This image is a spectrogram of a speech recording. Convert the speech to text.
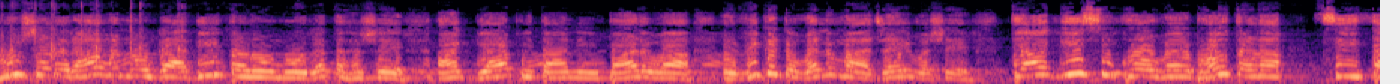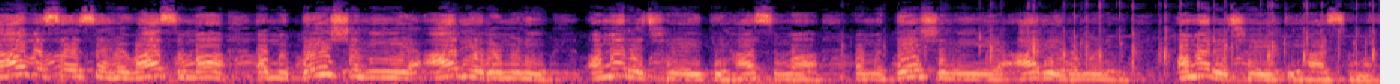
ભૂષણ રામનું ગાદી તણું મુહૂર્ત હશે. આજ્ઞા પિતાની પાડવા વિકટ વનમાં જય વશે ત્યાગી સુખો વૈભવ તણા. સીતા વસે સહવાસમાં. અમ દેશની આર્ય રમણી અમર છે ઇતિહાસમાં. અમ દેશની આર્ય રમણી અમર છે ઇતિહાસમાં.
